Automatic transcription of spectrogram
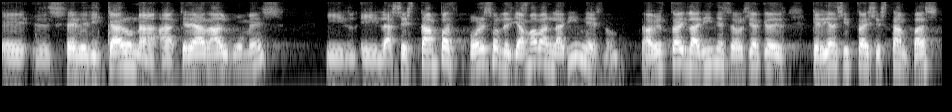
eh, se dedicaron a, a crear álbumes y, y las estampas, por eso les llamaban larines, ¿no? A ver, traes larines, o sea, que quería decir traes estampas.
